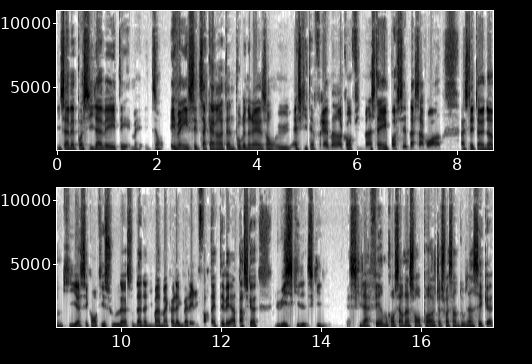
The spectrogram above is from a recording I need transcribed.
Il ne savait pas s'il avait été, disons, évincé de sa quarantaine pour une raison. Est-ce qu'il était vraiment en confinement? C'était impossible à savoir. Euh, c'était un homme qui s'est confié sous l'anonymat de ma collègue Valérie Fortin de TVA parce que lui, ce qu'il ce qu'il ce qu'il affirme concernant son proche de 72 ans, c'est que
